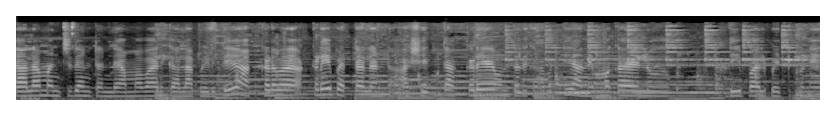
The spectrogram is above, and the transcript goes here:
చాలా మంచిదంటండి. అమ్మవారికి అలా పెడితే అక్కడ అక్కడే పెట్టాలంట. ఆ శక్తి అక్కడే ఉంటుంది కాబట్టి ఆ నిమ్మకాయలు దీపాలు పెట్టుకునే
